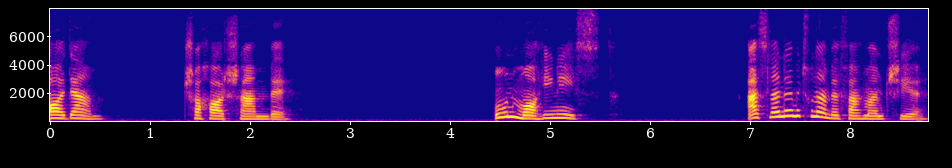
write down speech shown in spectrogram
آدم چهارشنبه. اون ماهی نیست. اصلا نمی‌تونم بفهمم چیه.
